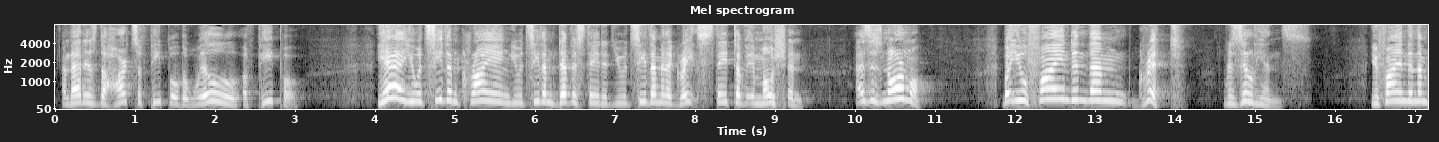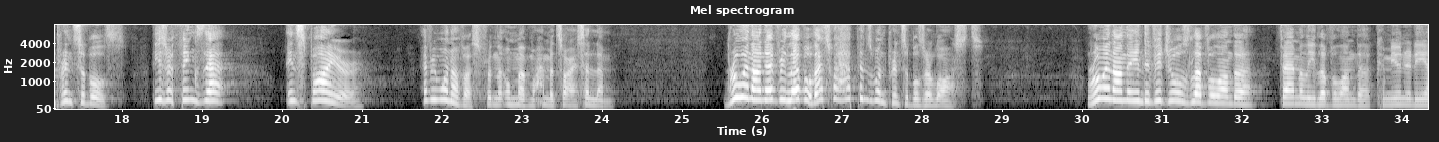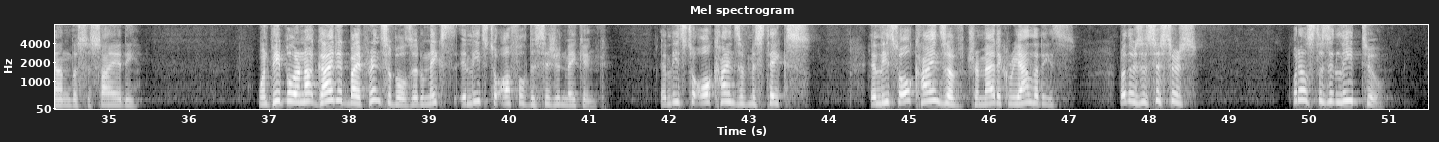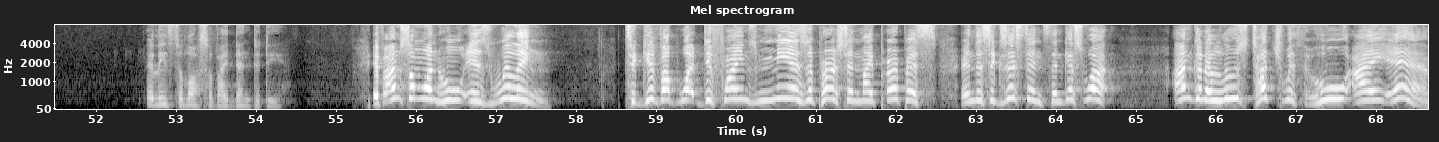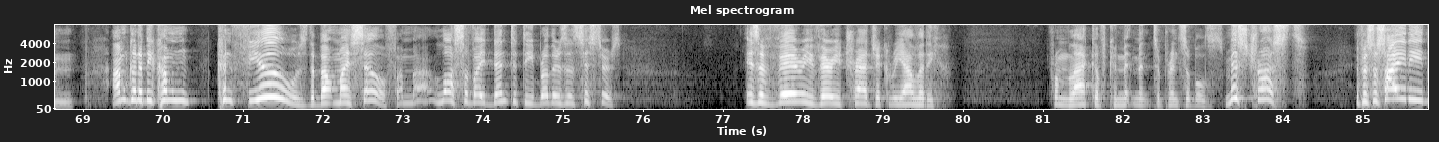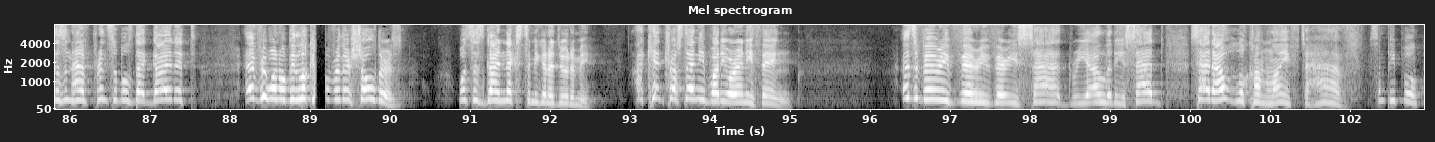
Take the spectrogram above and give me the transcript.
And that is the hearts of people, the will of people. Yeah, you would see them crying, you would see them devastated, you would see them in a great state of emotion, as is normal. But you find in them grit, resilience. You find in them principles. These are things that inspire every one of us from the Ummah of Muhammad. Ruin on every level. That's what happens when principles are lost. Ruin on the individual's level, on the family level, on the community, on the society. When people are not guided by principles, it, makes, it leads to awful decision making. It leads to all kinds of mistakes. It leads to all kinds of traumatic realities. Brothers and sisters, what else does it lead to? It leads to loss of identity. If I'm someone who is willing to give up what defines me as a person, my purpose in this existence, then guess what? I'm going to lose touch with who I am. I'm going to become confused about myself. I'm loss of identity, brothers and sisters, is a very, very tragic reality from lack of commitment to principles. Mistrust. If a society doesn't have principles that guide it, everyone will be looking over their shoulders. What's this guy next to me going to do to me? I can't trust anybody or anything. It's a very, very, very sad reality, sad, sad outlook on life to have. Some people,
